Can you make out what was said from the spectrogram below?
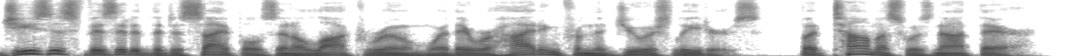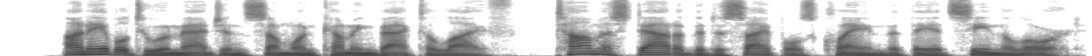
Jesus visited the disciples in a locked room where they were hiding from the Jewish leaders, but Thomas was not there. Unable to imagine someone coming back to life, Thomas doubted the disciples' claim that they had seen the Lord.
